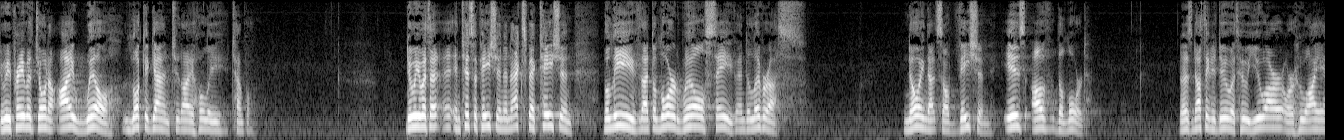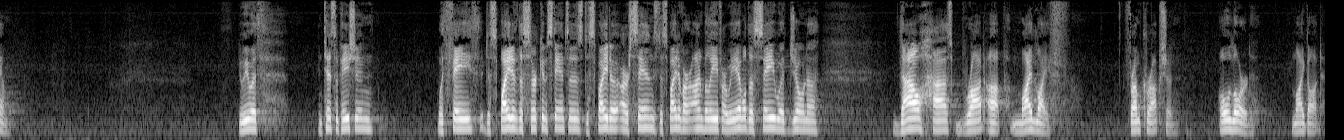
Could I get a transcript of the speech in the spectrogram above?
Do we pray with Jonah, I will look again to thy holy temple? Do we, with anticipation and expectation, believe that the Lord will save and deliver us? Knowing that salvation is of the Lord. It has nothing to do with who you are or who I am. Do we, with anticipation, with faith, despite of the circumstances, despite of our sins, despite of our unbelief, are we able to say with Jonah, Thou hast brought up my life from corruption, O Lord, my God.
